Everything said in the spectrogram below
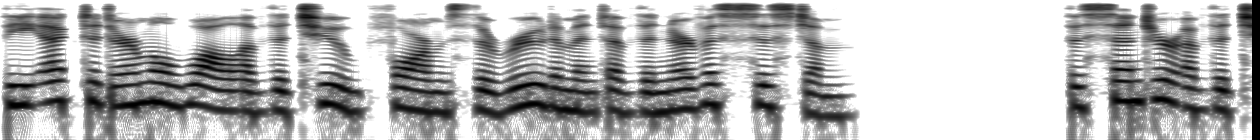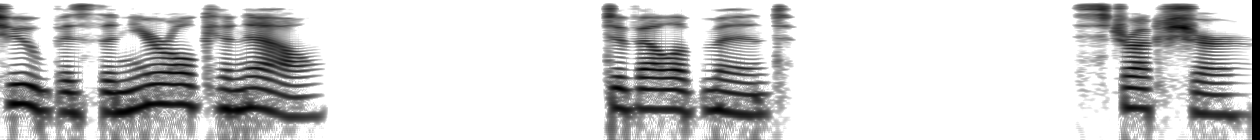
The ectodermal wall of the tube forms the rudiment of the nervous system. The center of the tube is the neural canal. Development Structure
